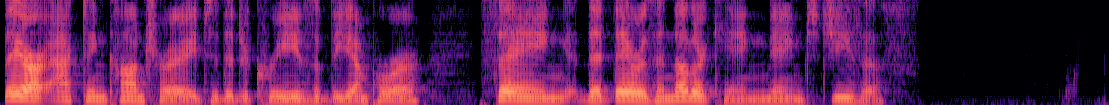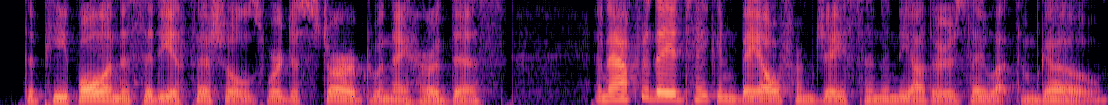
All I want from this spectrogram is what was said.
They are acting contrary to the decrees of the emperor, saying that there is another king named Jesus. The people and the city officials were disturbed when they heard this, and after they had taken bail from Jason and the others, they let them go.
